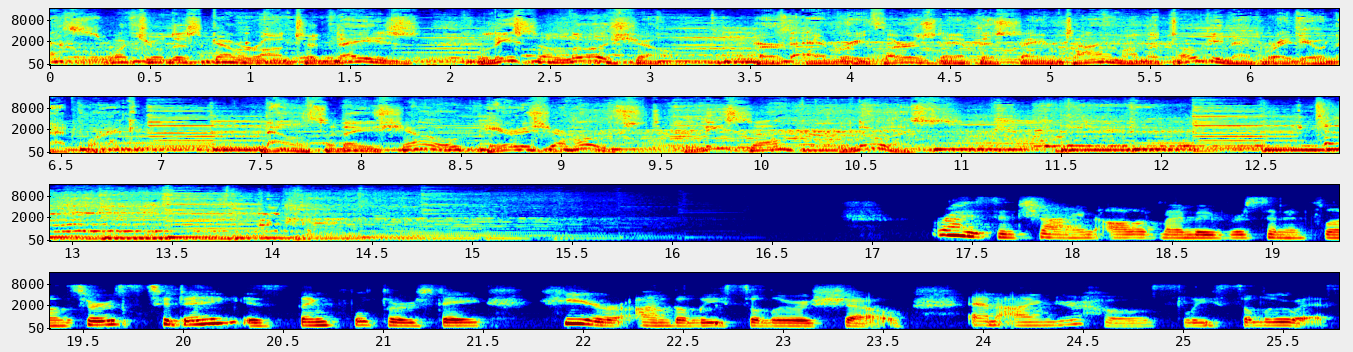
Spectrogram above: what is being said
That's what you'll discover on today's Lisa Lewis Show. Heard every Thursday at the same time on the TogiNet Radio Network. Now, with today's show, here's your host, Lisa Lewis. Rise and shine, all of my movers and influencers. Today is Thankful Thursday here on The Lisa Lewis Show, and I'm your host, Lisa Lewis.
